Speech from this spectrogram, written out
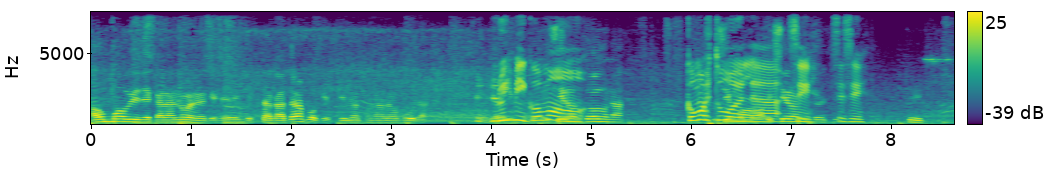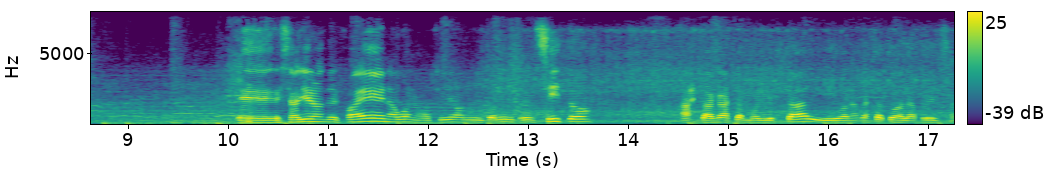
a un móvil de Canal 9 que, que está acá atrás porque si no es una locura. Luismi, Hicieron ¿cómo, toda una... ¿cómo estuvo hicimos- la...? hicieron- Sí, sí, sí. Sí. Eh, salieron del faena, bueno, siguieron con un trencito hasta acá hasta Movistar y bueno, acá está toda la prensa.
